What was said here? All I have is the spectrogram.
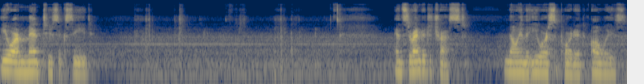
You are meant to succeed. and surrender to trust, knowing that you are supported always.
